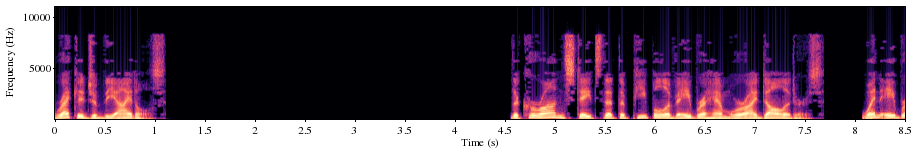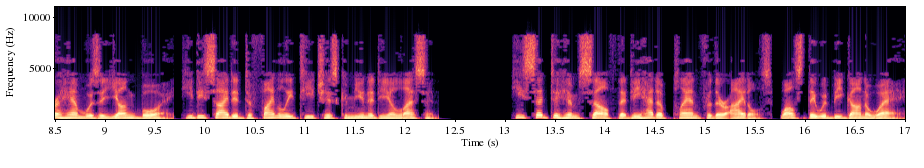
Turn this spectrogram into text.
Wreckage of the idols The Quran states that the people of Abraham were idolaters. When Abraham was a young boy, he decided to finally teach his community a lesson. He said to himself that he had a plan for their idols, whilst they would be gone away.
